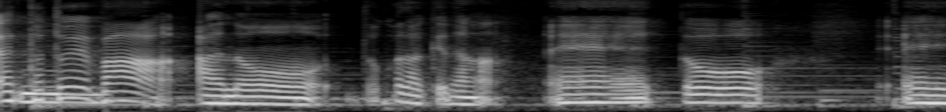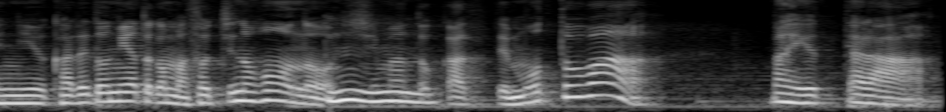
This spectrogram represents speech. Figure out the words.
あ例えば、あのどこだっけな。えーっと、えーニューカレドニアとか、まあ、そっちの方の島とかって元は、まあ言ったら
